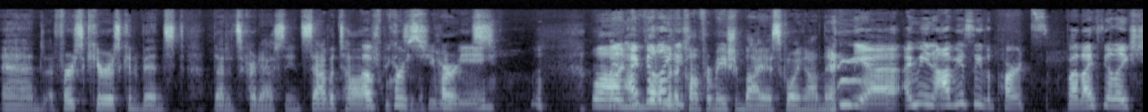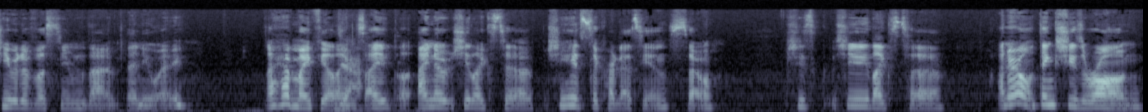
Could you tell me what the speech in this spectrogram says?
And at first, Kira's convinced that it's Cardassian sabotage Of because of the parts. be. Well, But I mean, I a little like bit of sh- confirmation bias going on there. Yeah, I mean, obviously the parts, but I feel like she would have assumed that anyway. I have my feelings. Yeah. I I know she likes to. She hates the Cardassians, so she's she likes to. And I don't think she's wrong,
